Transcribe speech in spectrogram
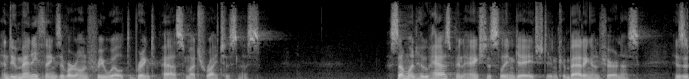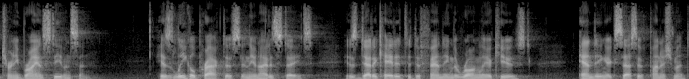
and do many things of our own free will to bring to pass much righteousness. Someone who has been anxiously engaged in combating unfairness is attorney Bryan Stevenson. His legal practice in the United States is dedicated to defending the wrongly accused, ending excessive punishment,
